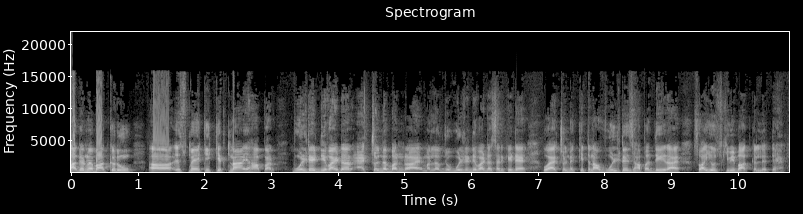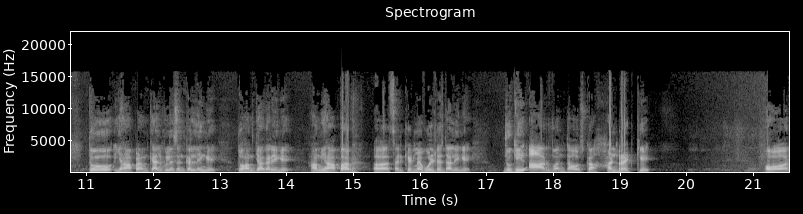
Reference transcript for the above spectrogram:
अगर मैं बात करूँ इसमें कि कितना यहाँ पर वोल्टेज डिवाइडर एक्चुअल में बन रहा है मतलब जो वोल्टेज डिवाइडर सर्किट है, वो एक्चुअल में कितना वोल्टेज यहाँ पर दे रहा है। सो आइए उसकी भी बात कर लेते हैं। तो यहाँ पर हम कैलकुलेशन कर लेंगे। तो हम क्या करेंगे? हम यहाँ पर सर्किट में वोल्टेज डालेंगे, जो कि आर वन था उसका हंड्रेड के और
